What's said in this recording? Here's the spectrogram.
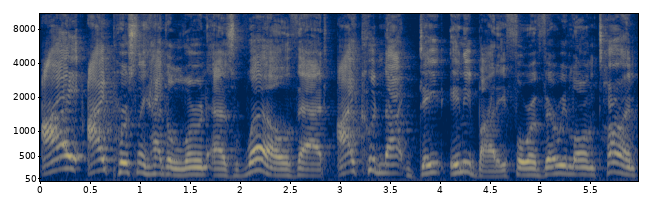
I, I personally had to learn as well that I could not date anybody for a very long time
